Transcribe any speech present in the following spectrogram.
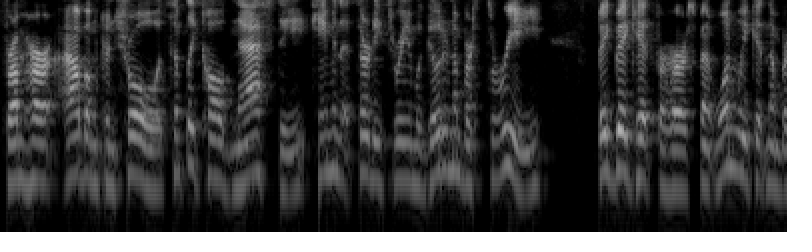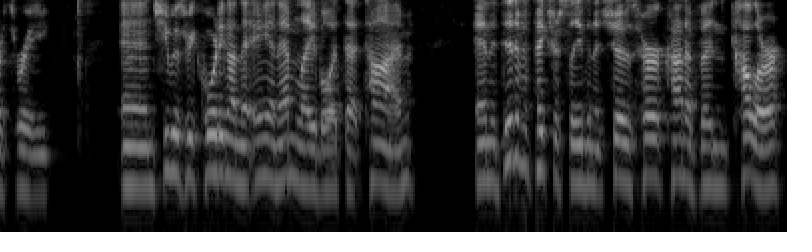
from her album Control. It's simply called Nasty. It came in at 33 and would go to number three. Big, big hit for her. Spent one week at number three. And she was recording on the A&M label at that time. And it did have a picture sleeve, and it shows her kind of in color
